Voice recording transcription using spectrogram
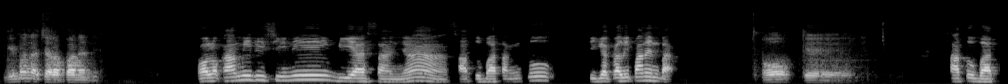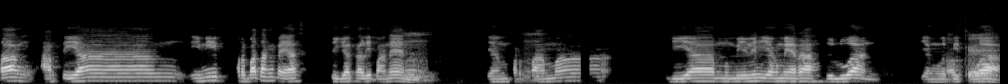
Gimana cara panennya? kalau kami di sini biasanya satu batang itu tiga kali panen Pak Oke. satu batang artian ini per batang Pak ya tiga kali panen Hmm. yang pertama dia memilih yang merah duluan yang lebih Oke. tua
